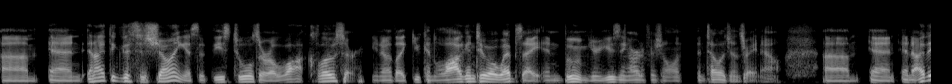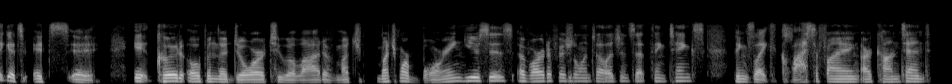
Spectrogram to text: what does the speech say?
Um, and, and I think this is showing us that these tools are a lot closer, you know, like you can log into a website and boom, you're using artificial intelligence right now. Um, and, and I think it's, it's, it, it could open the door to a lot of much, much more boring uses of artificial intelligence at think tanks, things like classifying our content,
